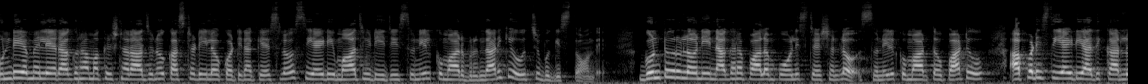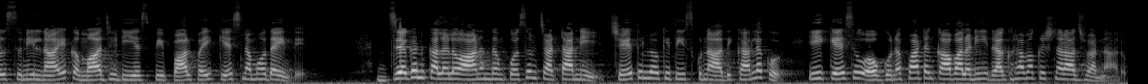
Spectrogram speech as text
ఉండి ఎమ్మెల్యే రఘురామకృష్ణరాజును కస్టడీలో కొట్టిన కేసులో సిఐడి మాజీ డీజీ సునీల్ కుమార్ బృందానికి ఉచ్చుబుగిస్తోంది గుంటూరులోని నగరపాలెం పోలీస్ స్టేషన్లో సునీల్ కుమార్తో పాటు అప్పటి సిఐడి అధికారులు సునీల్ నాయక్ మాజీ డీఎస్పీ పాల్పై కేసు నమోదైంది. జగన్ కలలో ఆనందం కోసం చట్టాన్ని చేతుల్లోకి తీసుకున్న అధికారులకు ఈ కేసు ఓ గుణపాఠం కావాలని రఘురామకృష్ణరాజు అన్నారు.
